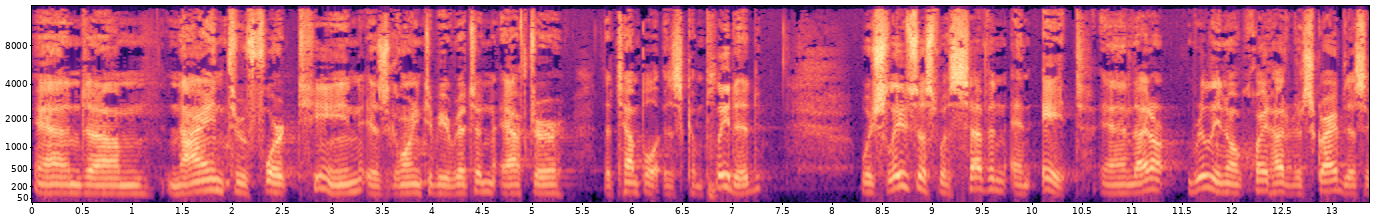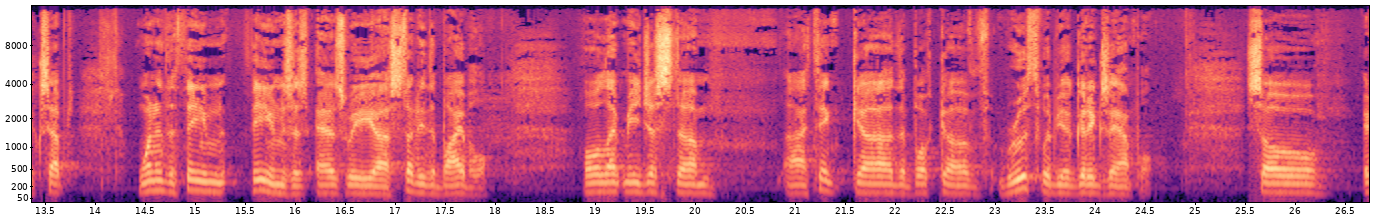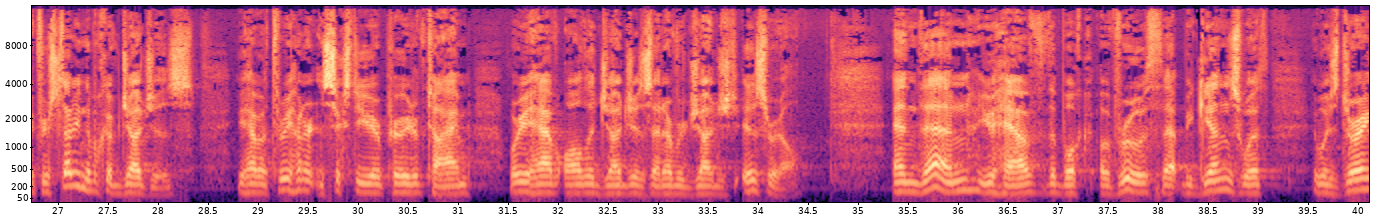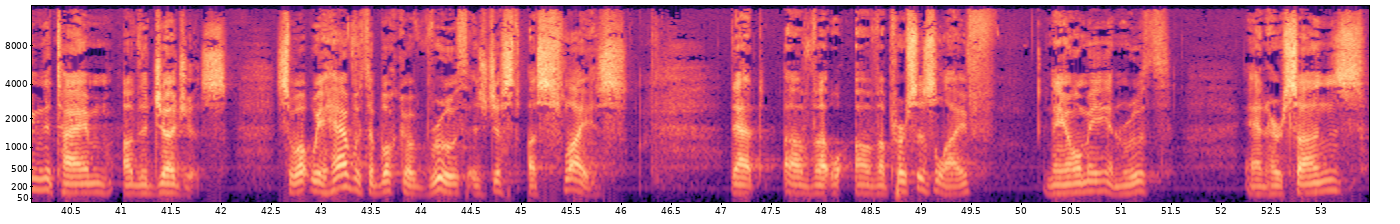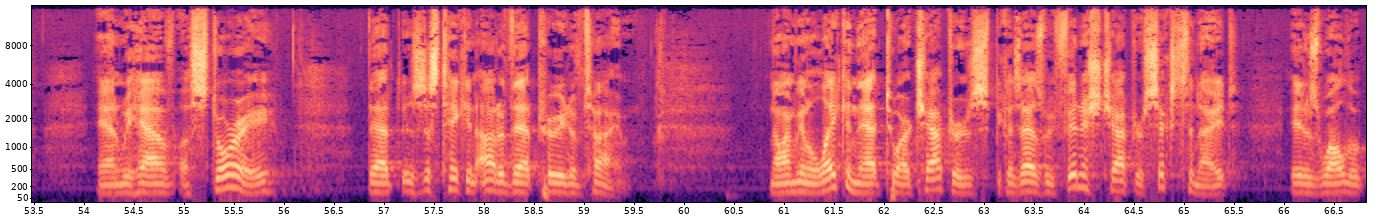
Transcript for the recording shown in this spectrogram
And um, 9 through 14 is going to be written after the temple is completed, which leaves us with 7 and 8. And I don't really know quite how to describe this except one of the theme, themes is, as we uh, study the Bible. Oh, let me just um, I think uh, the book of Ruth would be a good example. So, if you're studying the book of Judges, you have a 360 year period of time where you have all the judges that ever judged Israel. And then you have the book of Ruth that begins with it was during the time of the judges. So, what we have with the book of Ruth is just a slice that of, a, of a person's life Naomi and Ruth and her sons. And we have a story that is just taken out of that period of time. Now, I'm going to liken that to our chapters because as we finish chapter 6 tonight, it is while the,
